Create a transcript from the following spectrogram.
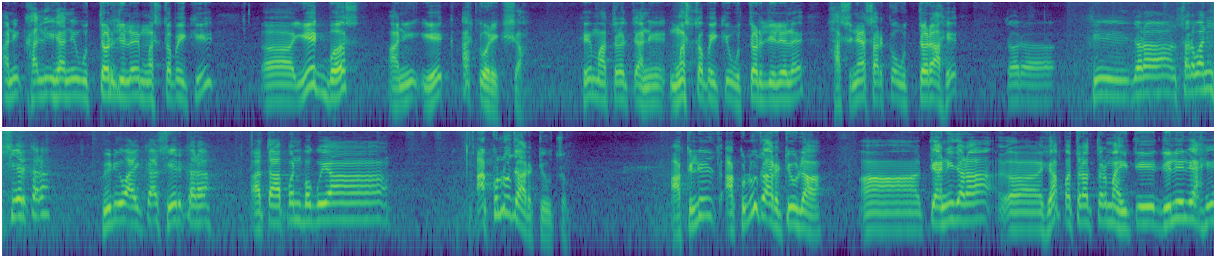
आणि खाली ह्याने उत्तर दिलं आहे मस्तपैकी एक बस आणि एक ऑटोरिक्षा. हे मात्र त्याने मस्तपैकी उत्तर दिलेलं आहे. हसण्यासारखं उत्तर आहे. तर ही जरा सर्वांनी शेअर करा. व्हिडिओ ऐका शेअर करा. आता आपण बघूया अकलूज आर टी ओचं अकली अकलूज आर टी ओला त्यांनी जरा ह्या पत्रात तर माहिती दिलेली आहे.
